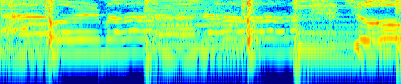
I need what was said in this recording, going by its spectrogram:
아 얼마나 좋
